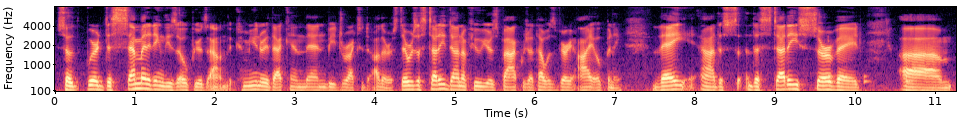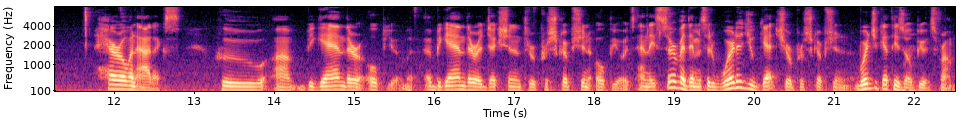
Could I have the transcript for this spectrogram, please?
So we're disseminating these opioids out in the community that can then be directed to others. There was a study done a few years back, which I thought was very eye-opening. They uh, the the study surveyed um, heroin addicts who um, began their opioid uh, began their addiction through prescription opioids, and they surveyed them and said, "Where did you get your prescription? Where did you get these opioids from?"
